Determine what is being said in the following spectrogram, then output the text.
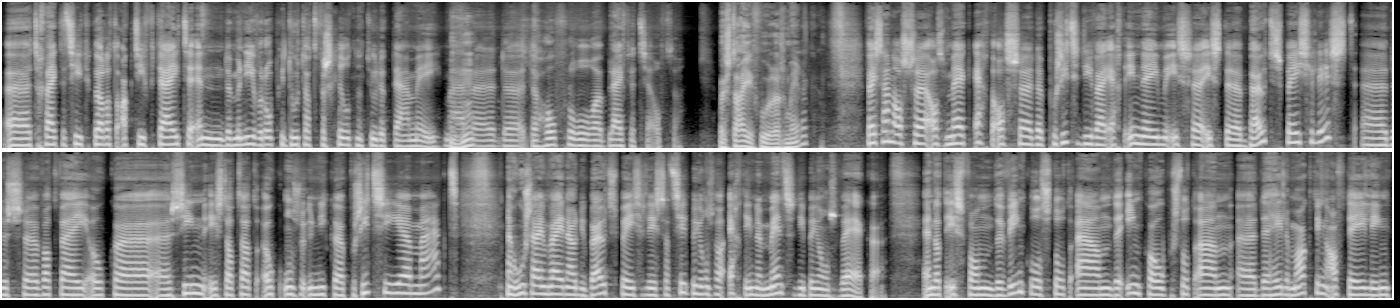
tegelijkertijd zie je natuurlijk wel dat de activiteiten en de manier waarop je doet, dat verschilt natuurlijk daarmee. Maar mm -hmm. de, de hoofdrol blijft hetzelfde. Waar sta je voor als merk? Wij staan als, eh, als merk echt als eh, de positie die wij echt innemen is, eh, is de buitenspecialist. dus wat wij ook zien is dat dat ook onze unieke positie maakt. Nou, hoe zijn wij nou die buitenspecialist? Dat zit bij ons wel echt in de mensen die bij ons werken. En dat is van de winkels tot aan de inkopers tot aan de hele marketingafdeling.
